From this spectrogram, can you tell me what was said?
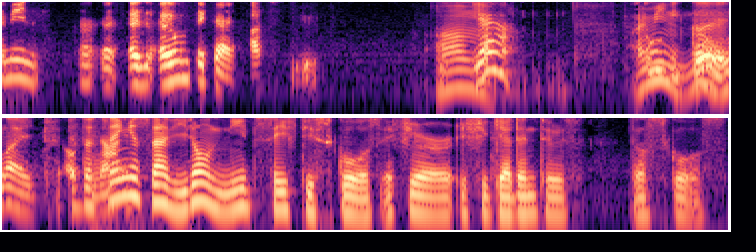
I mean, I, I, I don't think I asked you. Um, yeah, I It would mean, no, good. like would the be thing nice. is that you don't need safety schools if you're if you get into those schools.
